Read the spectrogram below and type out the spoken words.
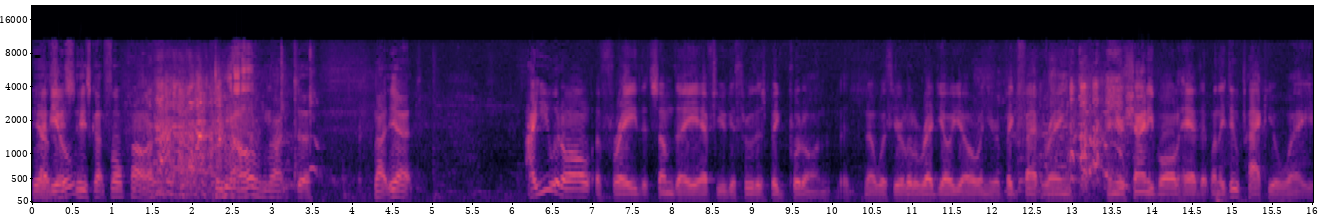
He Have you? He's, he's got full power. no, not, uh, not yet. Are you at all afraid that someday, after you get through this big put on, that, you know, with your little red yo yo and your big fat ring and your shiny bald head, that when they do pack you away, you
